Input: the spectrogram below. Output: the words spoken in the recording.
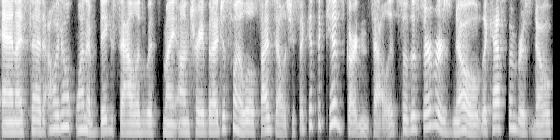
And I said, Oh, I don't want a big salad with my entree, but I just want a little side salad. She said, Get the kids' garden salad. So the servers know, the cast members know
